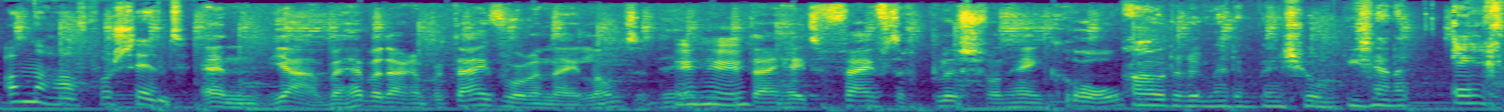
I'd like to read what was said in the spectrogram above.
1,5%. En ja, we hebben daar een partij voor in Nederland. De Mhm. partij heet 50PLUS van Henk Krol. Ouderen met een pensioen die zijn er echt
